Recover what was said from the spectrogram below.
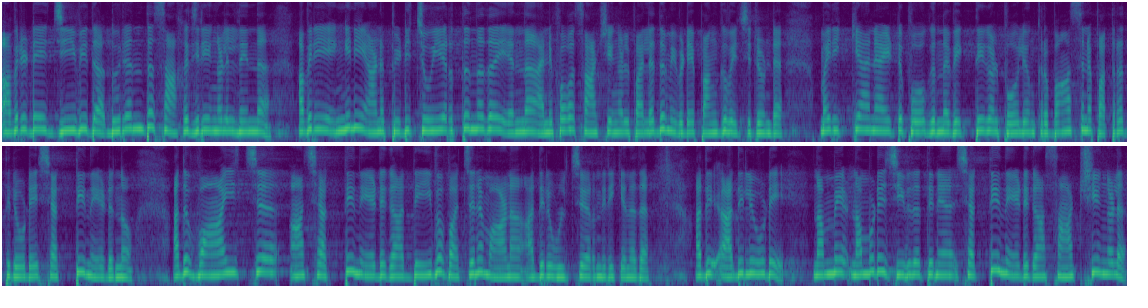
അവരുടെ ജീവിത ദുരന്ത സാഹചര്യങ്ങളിൽ നിന്ന് അവരെ എങ്ങനെയാണ് പിടിച്ചുയർത്തുന്നത് എന്ന അനുഭവ സാക്ഷ്യങ്ങൾ പലതും ഇവിടെ പങ്കുവച്ചിട്ടുണ്ട്. മരിക്കാനായിട്ട് പോകുന്ന വ്യക്തികൾ പോലും കൃപാസന പത്രത്തിലൂടെ ശക്തി നേടുന്നു. അത് വായിച്ച് ആ ശക്തി നേടുക ദൈവവചനമാണ് അതിൽ ഉൾച്ചേർന്നിരിക്കുന്നത്. അത് അതിലൂടെ നമ്മെ നമ്മുടെ ജീവിതത്തിന് ശക്തി നേടുക സാക്ഷ്യങ്ങൾ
